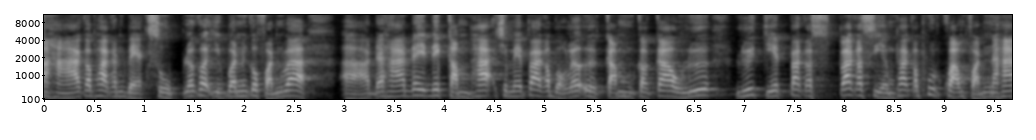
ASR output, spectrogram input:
มาหาก็พากันแบกศพแล้วก็อีกวันนึงก็ฝันว่าอ่านะคะได้ได้กำพระใช่ไหมป้าก็บอกแล้วเออกำก็เก้าหรือหรือเจ็ดป้าก็ป้าก็เสียงป้าก็พูดความฝันนะคะ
